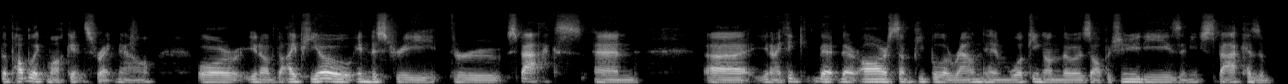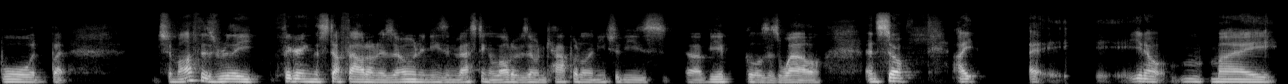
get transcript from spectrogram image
the public markets right now or you know the IPO industry through SPACs. And uh, you know I think that there are some people around him working on those opportunities and each SPAC has a board but Chamath is really figuring the stuff out on his own and he's investing a lot of his own capital in each of these uh, vehicles as well. And so I, I, you know my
